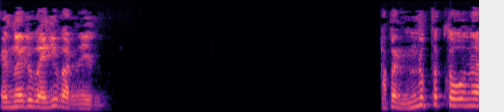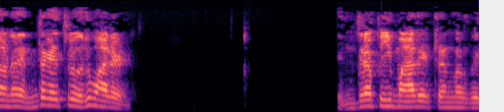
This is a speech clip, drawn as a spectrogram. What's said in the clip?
എന്നൊരു വരി പറഞ്ഞിരുന്നു. അപ്പൊ ഇന്നിപ്പോ തോന്നുകയാണ് എന്റെ കഴുത്തിൽ ഒരു മാലയുണ്ട് എന്തിനാ ഈ മാല ഇട്ടുന്നത്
